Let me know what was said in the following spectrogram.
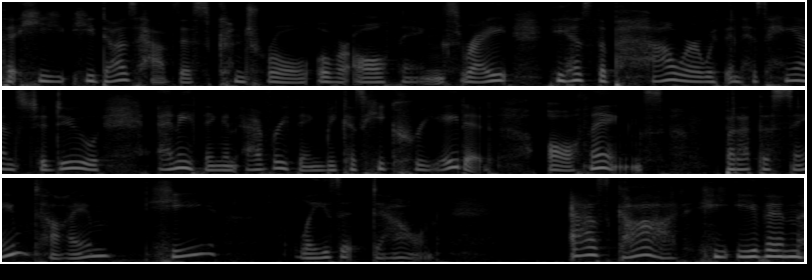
that he he does have this control over all things right? He has the power within his hands to do anything and everything because he created all things. But at the same time he lays it down as God, he even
